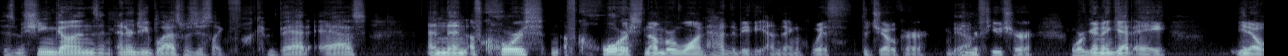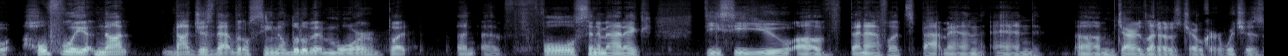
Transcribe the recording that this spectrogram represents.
his machine guns and energy blast was just like fucking badass. And then, of course, of course, number one had to be the ending with the Joker Yeah. in the future. We're gonna get a, you know, hopefully not not just that little scene, a little bit more, but a, a full cinematic DCU of Ben Affleck's Batman and um, Jared Leto's Joker, which is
